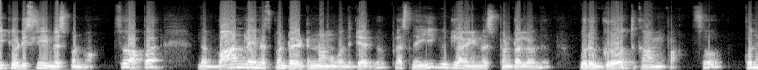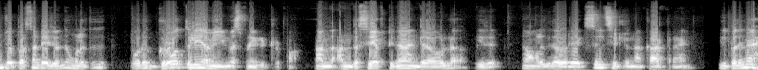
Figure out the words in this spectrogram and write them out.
ஈக்விட்டிஸ்லயும் இன்வெஸ்ட் பண்ணுவான். ஸோ அப்போ இந்த பாண்டில் இன்வெஸ்ட் பண்ணுற ரிட்டர்ன் நமக்கு வந்துட்டே இருக்கும் ப்ளஸ் இந்த ஈக்விட்டியில் அவன் இன்வெஸ்ட் பண்ணுறதுல வந்து ஒரு க்ரோத் காமிப்பான். ஸோ கொஞ்சம் பர்சன்டேஜ் வந்து உங்களுக்கு ஒரு க்ரோத்லயும் அவன் இன்வெஸ்ட் பண்ணிக்கிட்டு இருப்பான். அந்த அந்த சேஃப்டி தான் இந்த உள்ள இது. நான் உங்களுக்கு இதை ஒரு எக்ஸல் சீட்ல நான் காட்டுறேன். இது பார்த்தீங்கன்னா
